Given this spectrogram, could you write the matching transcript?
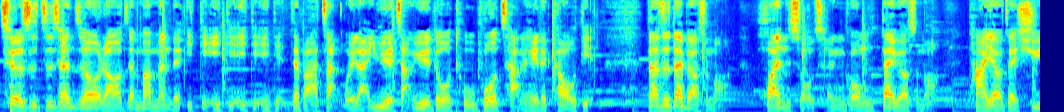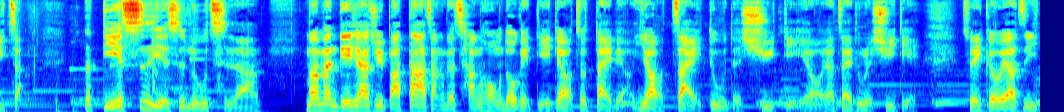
测试支撑之后，然后再慢慢的一点一点一点一点，再把它涨回来，越涨越多，突破长黑的高点。那这代表什么？换手成功，代表什么？它要再续涨。那跌势也是如此啊，慢慢跌下去，把大涨的长红都给跌掉，这代表要再度的续跌哦，要再度的续跌。所以各位要自己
